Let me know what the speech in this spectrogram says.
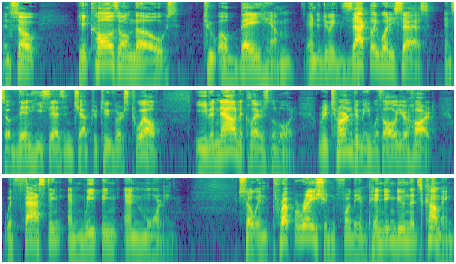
And so he calls on those to obey him and to do exactly what he says. And so then he says in chapter 2, verse 12, even now, declares the Lord, return to me with all your heart, with fasting and weeping and mourning. So, in preparation for the impending doom that's coming,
